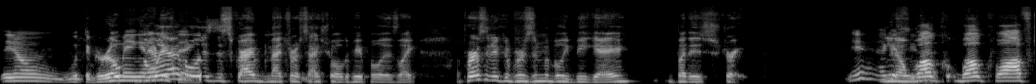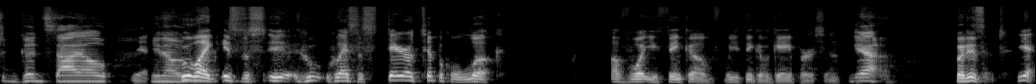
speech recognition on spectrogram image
You know, with the grooming the, and the way everything. I've always described metrosexual to people is like a person who could presumably be gay but is straight. yeah, I you know, well that. well coiffed, good style. Yeah. You know, who like is the who who has the stereotypical look of what you think of when you think of a gay person. yeah, but isn't. Yeah,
